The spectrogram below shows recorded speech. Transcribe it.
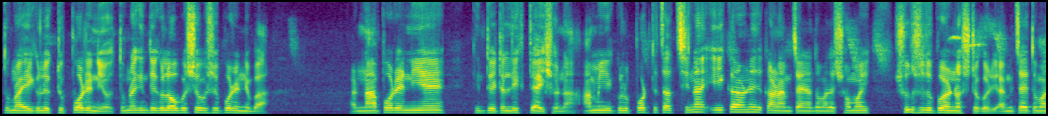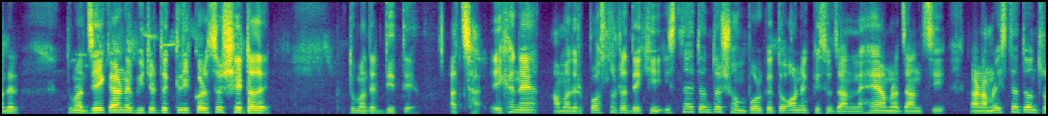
তোমরা এগুলো একটু পড়ে নিও। তোমরা কিন্তু এগুলো অবশ্যই অবশ্যই পড়ে নিবা। আর না পড়ে নিয়ে কিন্তু এটা লিখতে আইসো না। আমি এগুলো পড়তে চাচ্ছি না, এই কারণে, কারণ আমি চাই না তোমাদের সময় শুধু শুধু পড়ে নষ্ট করি। আমি চাই তোমাদের, তোমরা যেই কারণে ভিডিওতে ক্লিক করেছ সেটা তোমাদের দিতে। আচ্ছা এখানে আমাদের প্রশ্নটা দেখি। স্নায়ুতন্ত্র সম্পর্কে তো অনেক কিছু জানলে। হ্যাঁ আমরা জানছি, কারণ আমরা স্নায়ুতন্ত্র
